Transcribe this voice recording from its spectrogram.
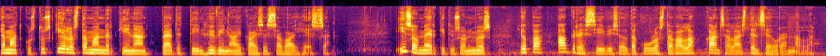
ja matkustuskielosta Manner-Kiinaan päätettiin hyvin aikaisessa vaiheessa. Iso merkitys on myös jopa aggressiiviselta kuulostavalla kansalaisten seurannalla.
